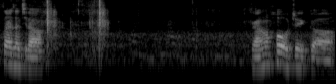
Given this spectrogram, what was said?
三十三其他，然后这个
